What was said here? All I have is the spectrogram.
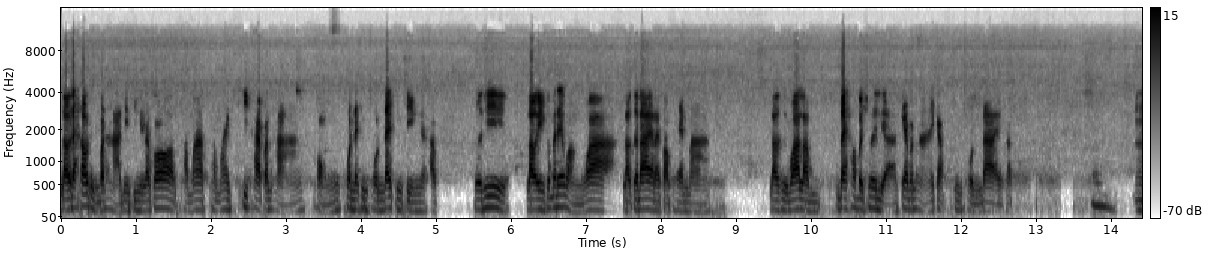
เราได้เข้าถึงปัญหาจริง ๆ แล้วก็สามารถทำให้คลี่คลายปัญหาของคนในชุมชนได้จริง ๆ นะครับ โดยที่เราเองก็ไม่ได้หวังว่าเราจะได้อะไรตอบแทนมา เราถือว่าเราได้เข้าไปช่วยเหลือ แก้ปัญหาให้กับชุมชนได้ครับ อืมอื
